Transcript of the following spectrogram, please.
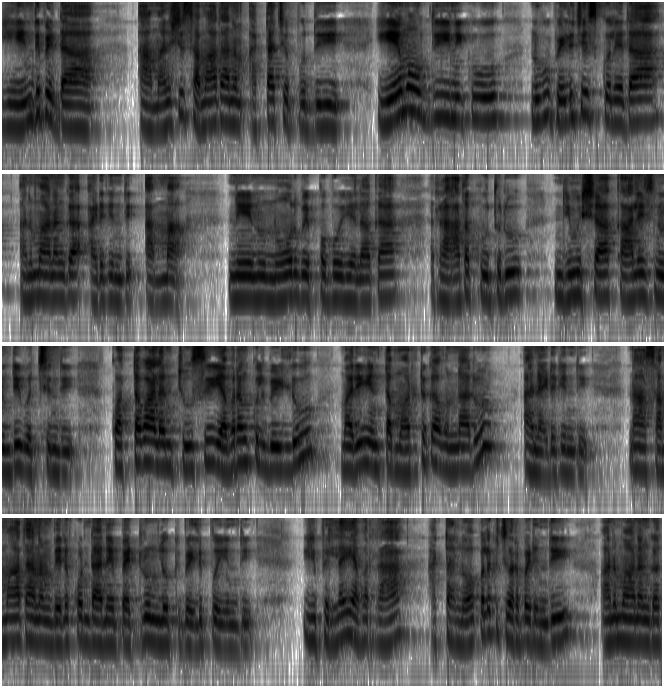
ఏంది బిడ్డా? ఆ మనిషి సమాధానం అట్టా చెప్పుద్ది. ఏమవుద్ది నీకు? నువ్వు పెళ్ళి చేసుకోలేదా? అనుమానంగా అడిగింది అమ్మ. నేను నోరు విప్పబోయేలాగా రాధ కూతురు నిమిష కాలేజ్ నుండి వచ్చింది. కొత్త వాళ్ళని చూసి ఎవరంకులు వీళ్ళు? మరీ ఇంత మొరటుగా ఉన్నారు? అని అడిగింది. నా సమాధానం వినకుండానే బెడ్రూమ్లోకి వెళ్ళిపోయింది. ఈ పిల్ల ఎవర్రా? అట్టా లోపలికి చొరబడింది? అనుమానంగా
